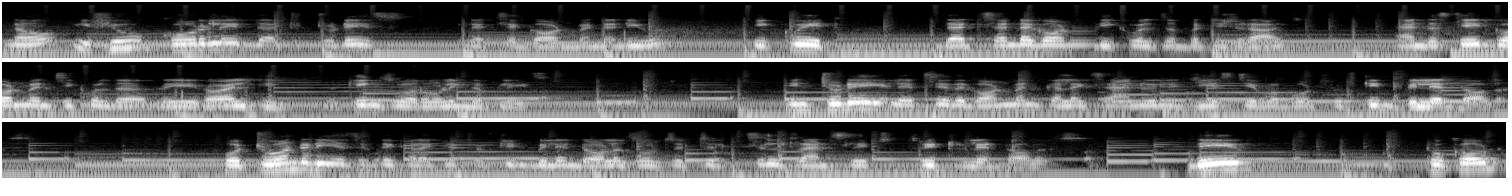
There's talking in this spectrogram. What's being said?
Now, if you correlate that to today's, let's say, government and you equate that center government equals the British Raj and the state governments equal the, the royalty, the kings who are ruling the place. In today, let's say the government collects annually GST of about $15 billion. For 200 years, if they collected $15 billion, also it still translates to $3 trillion. They took out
